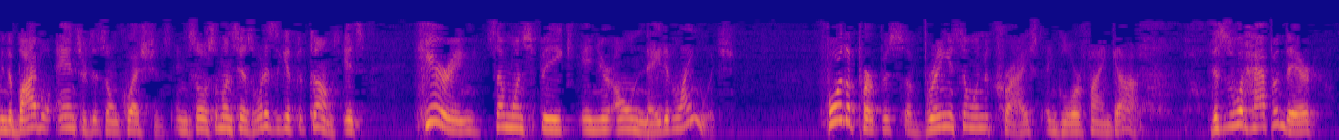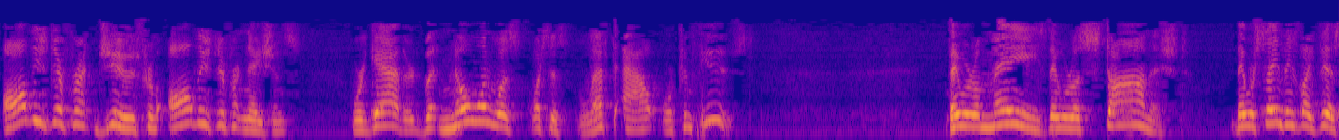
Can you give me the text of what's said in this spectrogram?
I mean, the Bible answers its own questions. And so someone says, What is the gift of tongues? It's hearing someone speak in your own native language for the purpose of bringing someone to Christ and glorifying God. This is what happened there. All these different Jews from all these different nations were gathered, but no one was, watch this, left out or confused. They were amazed. They were astonished. They were saying things like this.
